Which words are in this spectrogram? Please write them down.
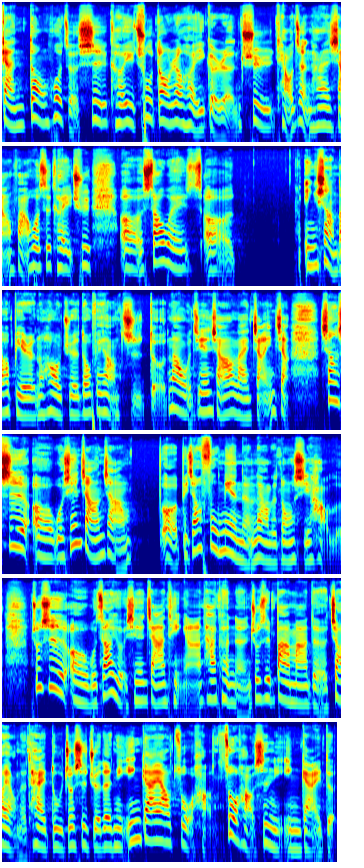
感动，或者是可以触动任何一个人去调整他的想法，或是可以去呃稍微呃影响到别人的话，我觉得都非常值得。那我今天想要来讲一讲，像是呃，我先讲一讲。呃，比较负面能量的东西好了，就是呃，我知道有些家庭啊，他可能就是爸妈的教养的态度，就是觉得你应该要做好，做好是你应该的。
